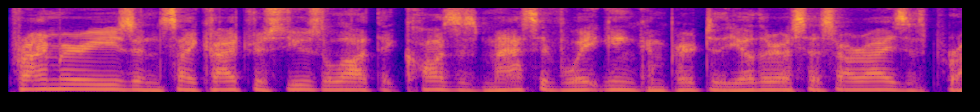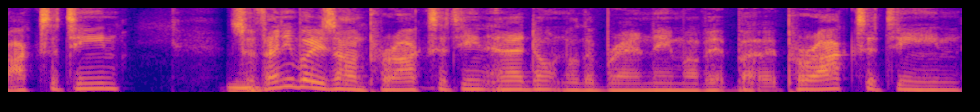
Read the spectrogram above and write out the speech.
primaries and psychiatrists use a lot that causes massive weight gain compared to the other SSRIs is paroxetine. So if anybody's on paroxetine, and I don't know the brand name of it, but paroxetine,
